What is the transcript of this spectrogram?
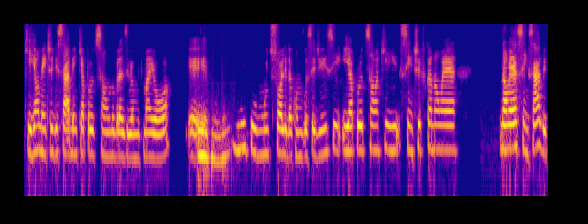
Que realmente eles sabem que a produção no Brasil é muito maior, é uhum. muito, muito sólida, como você disse, e a produção aqui científica não é não é assim, sabe?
